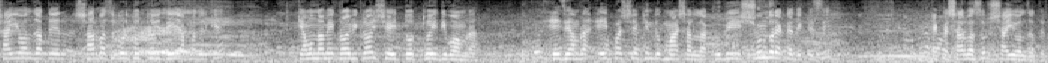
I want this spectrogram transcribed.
সাইওয়াল জাতের সার বাছুর তথ্যই দিই আপনাদেরকে। কেমন দামে ক্রয় বিক্রয় সেই তথ্যই দিব আমরা। এই যে আমরা এই পাশে কিন্তু মার্শাল্লাহ খুবই সুন্দর একটা দেখতেছি। একটা সারবাসুর সাইওয়াল জাতের।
